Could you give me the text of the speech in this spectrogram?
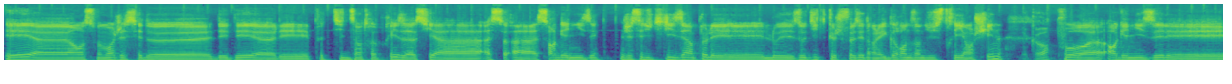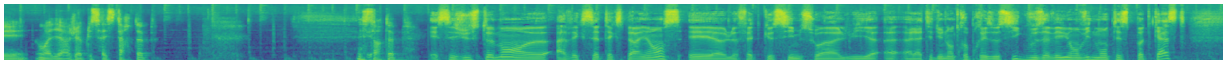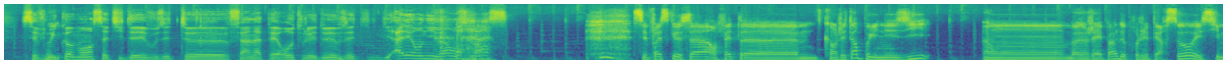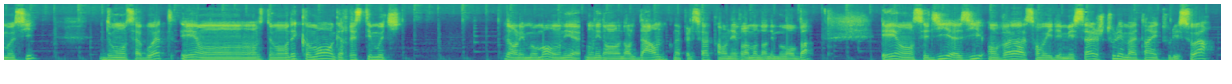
Et euh, en ce moment, j'essaie de d'aider euh, les petites entreprises aussi à, à, s'organiser. J'essaie d'utiliser un peu les, les audits que je faisais dans les grandes industries en Chine pour euh, organiser les, on va dire, j'ai appelé ça les startups. Les startups. Et c'est justement euh, avec cette expérience et euh, le fait que Sim soit lui à, à la tête d'une entreprise aussi que vous avez eu envie de monter ce podcast. C'est venu Oui. comment cette idée? Vous êtes euh, fait un apéro tous les deux, vous êtes dit allez on y va, on se lance. C'est presque ça. En fait, euh, quand j'étais en Polynésie, bah, j'avais pas mal de projets perso et Sim aussi, dont sa boîte, et on, se demandait comment rester motivé dans les moments où on est, dans, le down, on appelle ça, quand on est vraiment dans des moments bas. Et on s'est dit, vas-y, on va s'envoyer des messages tous les matins et tous les soirs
